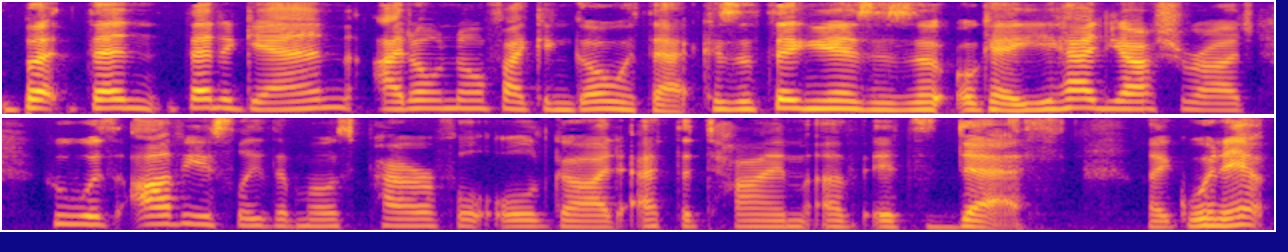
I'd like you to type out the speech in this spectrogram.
but then then again I don't know if I can go with that. Because the thing is is that, okay you had Y'Shaarj who was obviously the most powerful old god at the time of its death. Like when it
